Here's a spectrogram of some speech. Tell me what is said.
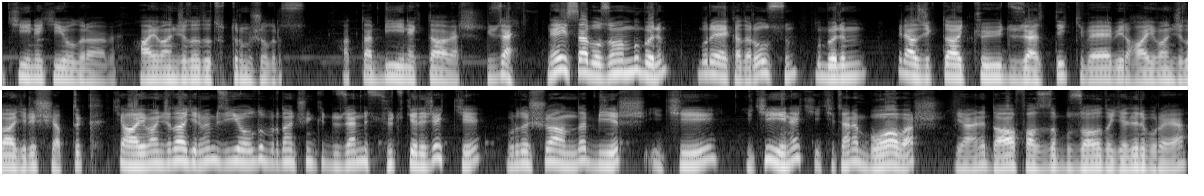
İki inek iyi olur abi. Hayvancılığı da tutturmuş oluruz. Hatta bir inek daha ver. Güzel. Neyse abi o zaman bu bölüm buraya kadar olsun. Bu bölüm birazcık daha köyü düzelttik ve bir hayvancılığa giriş yaptık. Ki hayvancılığa girmemiz iyi oldu buradan çünkü düzenli süt gelecek ki burada şu anda 1, 2, 2 inek, 2 tane boğa var. Yani daha fazla buzağı da gelir buraya.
